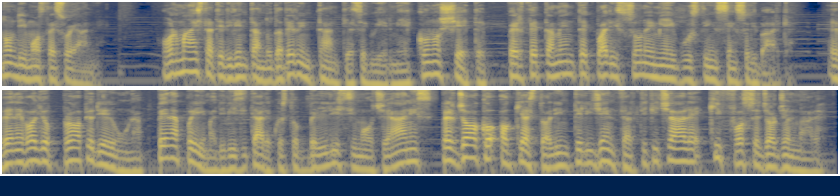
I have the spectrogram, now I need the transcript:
non dimostra i suoi anni. Ormai state diventando davvero in tanti a seguirmi e conoscete perfettamente quali sono i miei gusti in senso di barca. E ve ne voglio proprio dire una. Appena prima di visitare questo bellissimo Oceanis, per gioco ho chiesto all'intelligenza artificiale chi fosse Giorgio il Mare.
